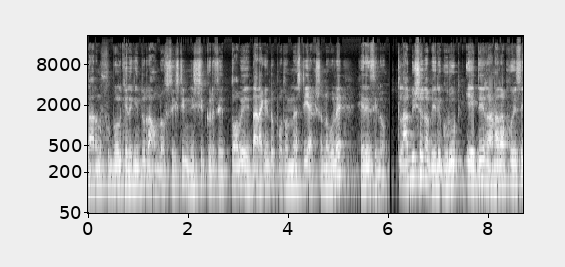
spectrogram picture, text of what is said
দারুণ ফুটবল খেলে কিন্তু রাউন্ড অফ সিক্সটিন নিশ্চিত করেছে। তবে তারা কিন্তু প্রথম ম্যাচটি এক শূন্য গোলে হেরেছিল। ক্লাব বিশ্বকাপের গ্রুপ এতে রানার আপ হয়েছে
